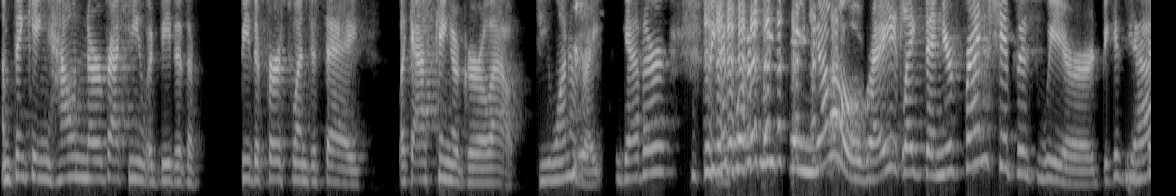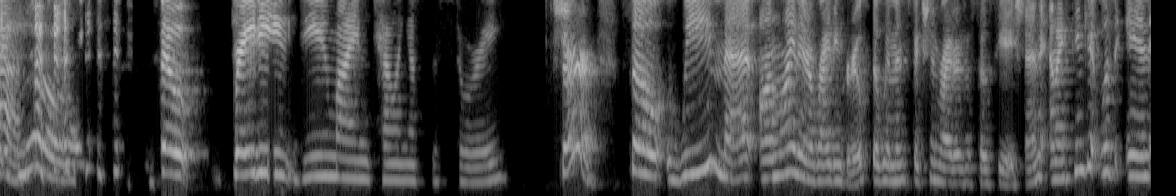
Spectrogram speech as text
I'm thinking how nerve wracking it would be to the, be the first one to say, like asking a girl out, do you want to write together? Because what if you say no, right? Like then your friendship is weird because you yeah. said no. Like, so Bradeigh, do you mind telling us the story? Sure. So we met online in a writing group, the Women's Fiction Writers Association. And I think it was in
